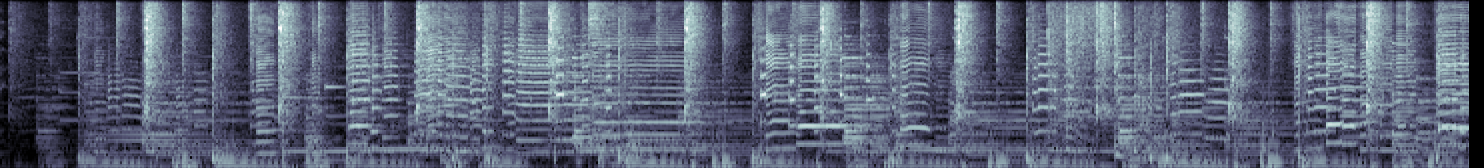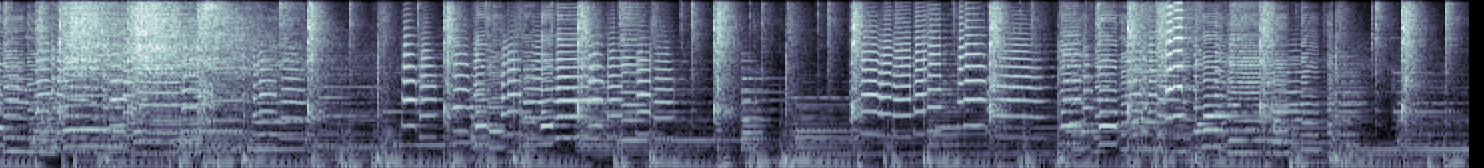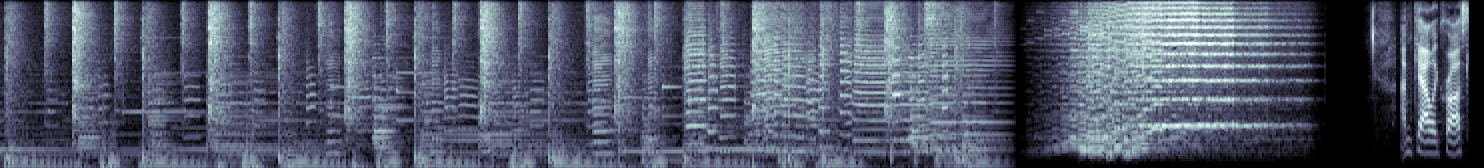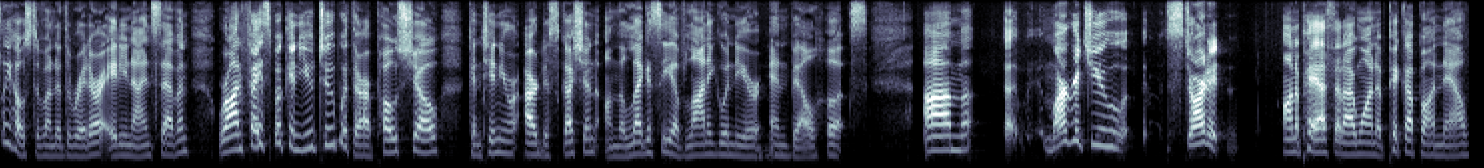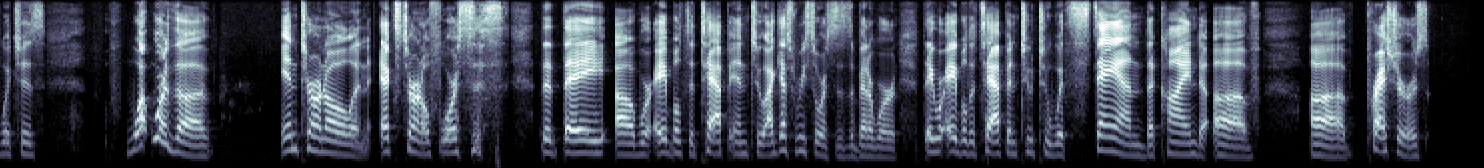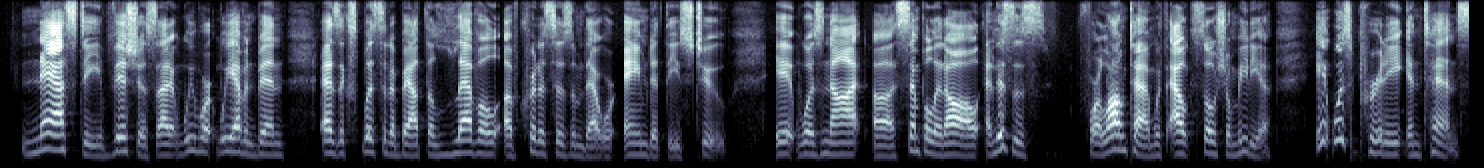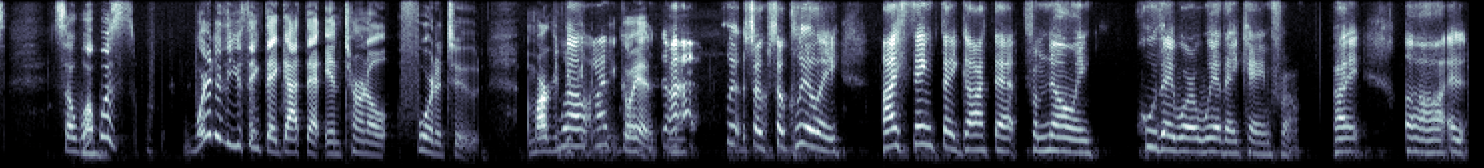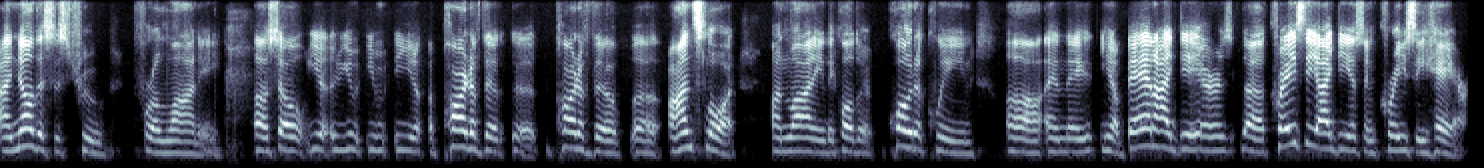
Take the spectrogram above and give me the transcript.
Callie Crossley, host of Under the Radar 89.7. We're on Facebook and YouTube with our post show, continuing our discussion on the legacy of Lani Guinier and Bell Hooks. Um, uh, Margaret, you started on a path that I want to pick up on now, which is what were the internal and external forces that they uh, were able to tap into? I guess resources is a better word. They were able to tap into to withstand the kind of uh, pressures nasty, vicious. I, we were we haven't been as explicit about the level of criticism that were aimed at these two. It was not uh, simple at all, and this is for a long time without social media. It was pretty intense. So, what mm. was? Where do you think they got that internal fortitude, Margaret? Well, you, I, go ahead. I, so, so clearly, I think they got that from knowing who they were, where they came from, right? uh, I know this is true for Alani. Uh, so you, you, you, you know, a part of the uh, part of the uh, onslaught on Lani, they called her quota queen, uh, and they, you know, bad ideas, uh, crazy ideas, and crazy hair.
